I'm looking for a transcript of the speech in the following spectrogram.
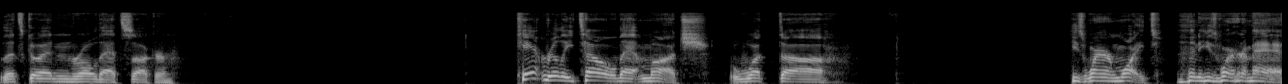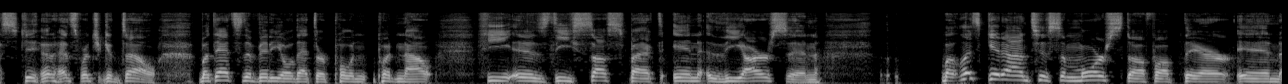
Let's go ahead and roll that sucker. Can't really tell that much what uh he's wearing white and he's wearing a mask yeah that's what you can tell but that's the video that they're pulling putting out he is the suspect in the arson but let's get on to some more stuff up there in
